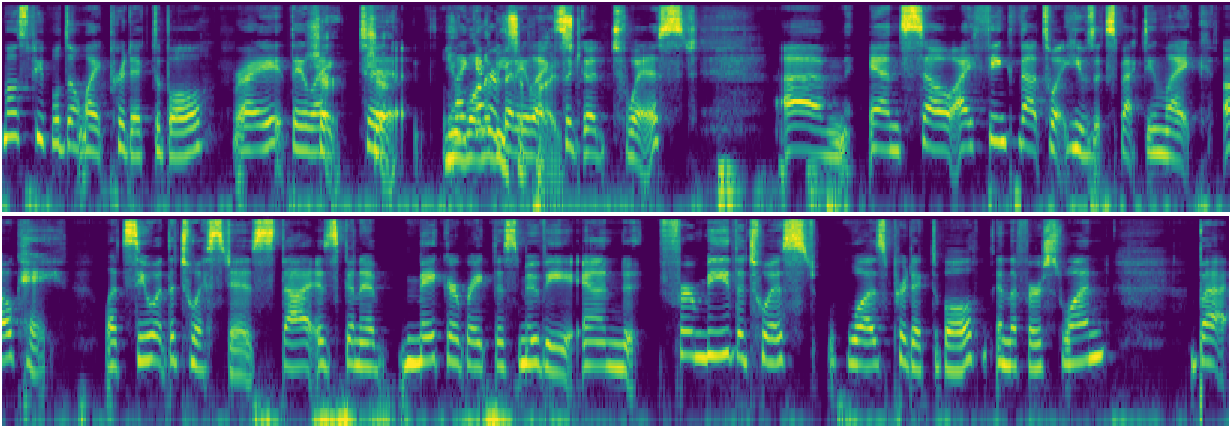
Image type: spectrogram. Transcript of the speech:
most people don't like predictable, right? They like to sure. You like everybody be likes a good twist. Um, and so I think that's what he was expecting. Like, okay, let's see what the twist is. That is going to make or break this movie. And for me, the twist was predictable in the first one but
